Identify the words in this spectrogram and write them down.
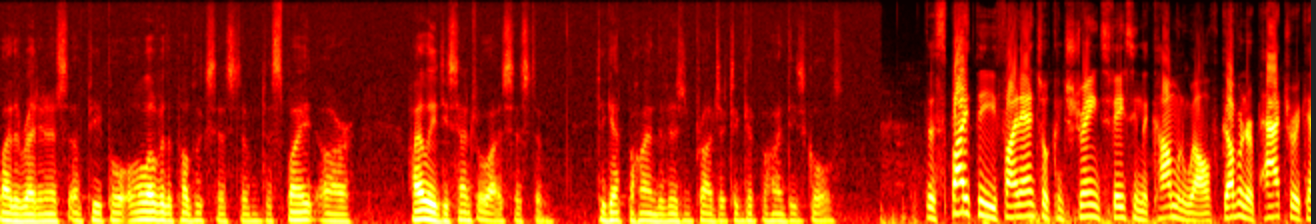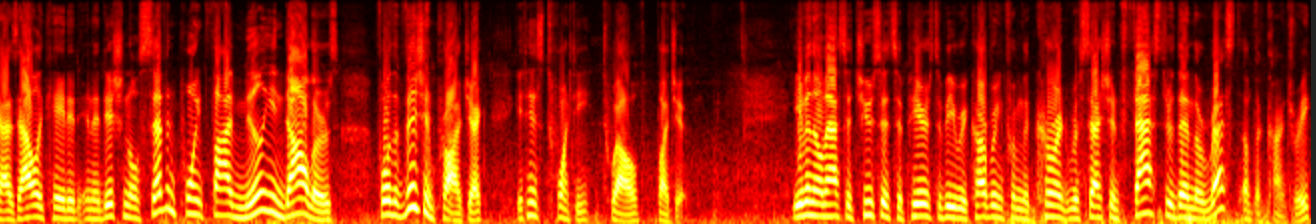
by the readiness of people all over the public system, despite our highly decentralized system, to get behind the Vision Project and get behind these goals. Despite the financial constraints facing the Commonwealth, Governor Patrick has allocated an additional $7.5 million for the Vision Project in his 2012 budget. Even though Massachusetts appears to be recovering from the current recession faster than the rest of the country,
